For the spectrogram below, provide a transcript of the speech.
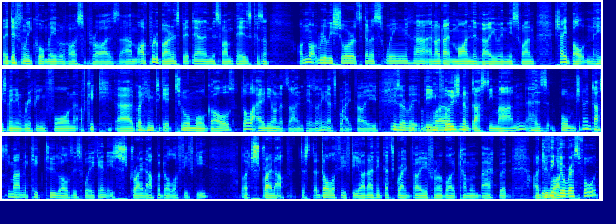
they definitely caught me by surprise. Um, I've put a bonus bet down in this one, Pez, because I'm not really sure it's going to swing, uh, and I don't mind the value in this one. Shai Bolton, he's been in ripping form. I've kicked, uh, got him to get two or more goals. $1.80 on its own, Pez. I think that's great value. He's a the, the inclusion of Dusty Martin has boom. Do you know Dusty Martin to kick two goals this weekend is straight up $1.50. Like straight up, just $1.50. I don't think that's great value from a bloke coming back, but I do you think like, he'll rest forward?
